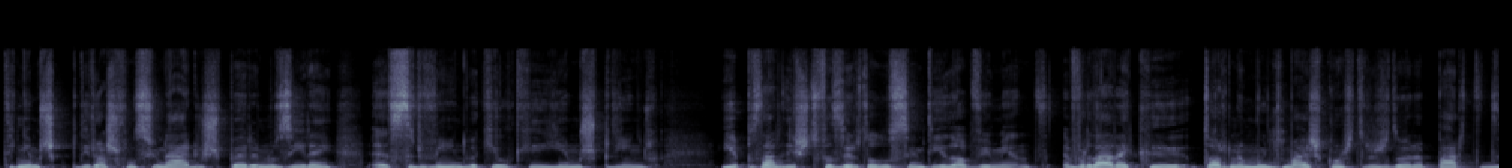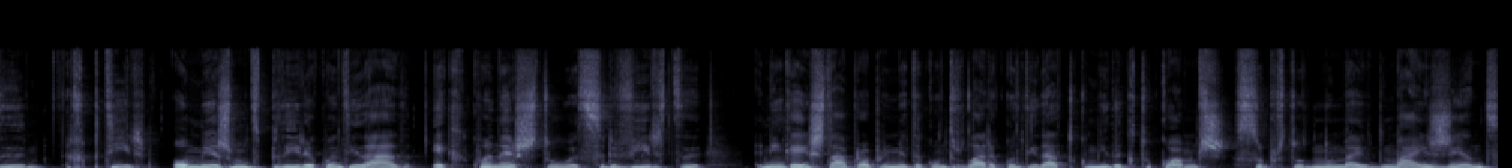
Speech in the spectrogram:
tínhamos que pedir aos funcionários para nos irem uh, servindo aquilo que íamos pedindo. E apesar disto fazer todo o sentido, obviamente, a verdade é que torna muito mais constrangedor a parte de repetir, ou mesmo de pedir a quantidade. É que quando és tu a servir-te, ninguém está propriamente a controlar a quantidade de comida que tu comes, sobretudo no meio de mais gente,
